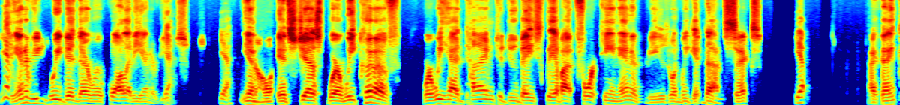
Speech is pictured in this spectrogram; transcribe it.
Yeah. The interviews we did there were quality interviews. Yeah. yeah. You know, it's just where we could have, where we had time to do basically about 14 interviews when we get done. Six. Yep. I think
